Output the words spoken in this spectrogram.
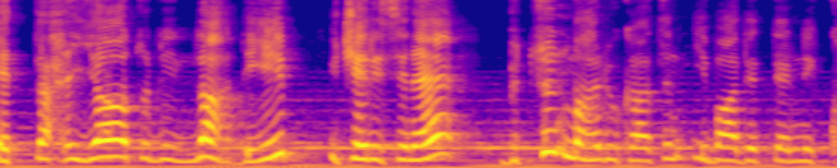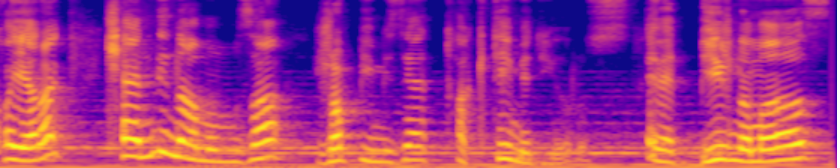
ettehiyyatu lillah deyip içerisine bütün mahlukatın ibadetlerini koyarak kendi namımıza Rabbimize takdim ediyoruz. Evet bir namaz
